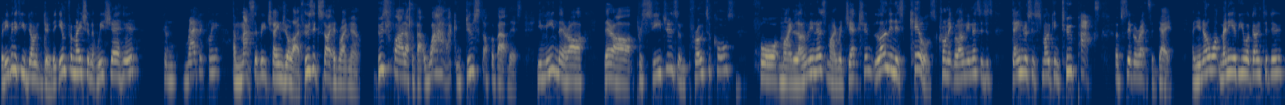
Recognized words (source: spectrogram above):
But even if you don't do, the information that we share here can radically and massively change your life. Who's excited right now? Who's fired up about, wow, I can do stuff about this? You mean there are there are procedures and protocols for my loneliness, my rejection? Loneliness kills. Chronic loneliness is as dangerous as smoking two packs of cigarettes a day. And you know what many of you are going to do?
